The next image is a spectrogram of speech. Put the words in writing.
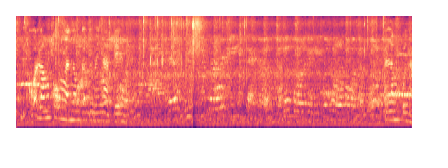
Hindi ko alam kung anong gagawin natin. Alam ko na.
